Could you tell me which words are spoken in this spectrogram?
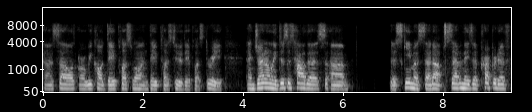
uh, cells, or we call day plus one, day plus two, day plus three. And generally, this is how the, um, the schema is set up. Seven days of preparative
